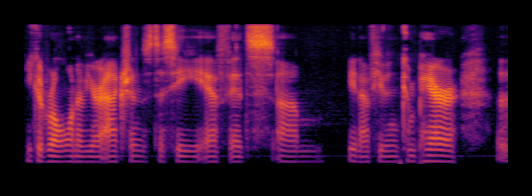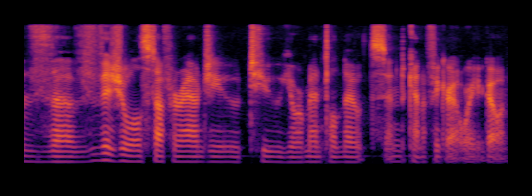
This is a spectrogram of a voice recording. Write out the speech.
you could roll one of your actions to see if it's, um, you know, if you can compare the visual stuff around you to your mental notes and kind of figure out where you're going.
